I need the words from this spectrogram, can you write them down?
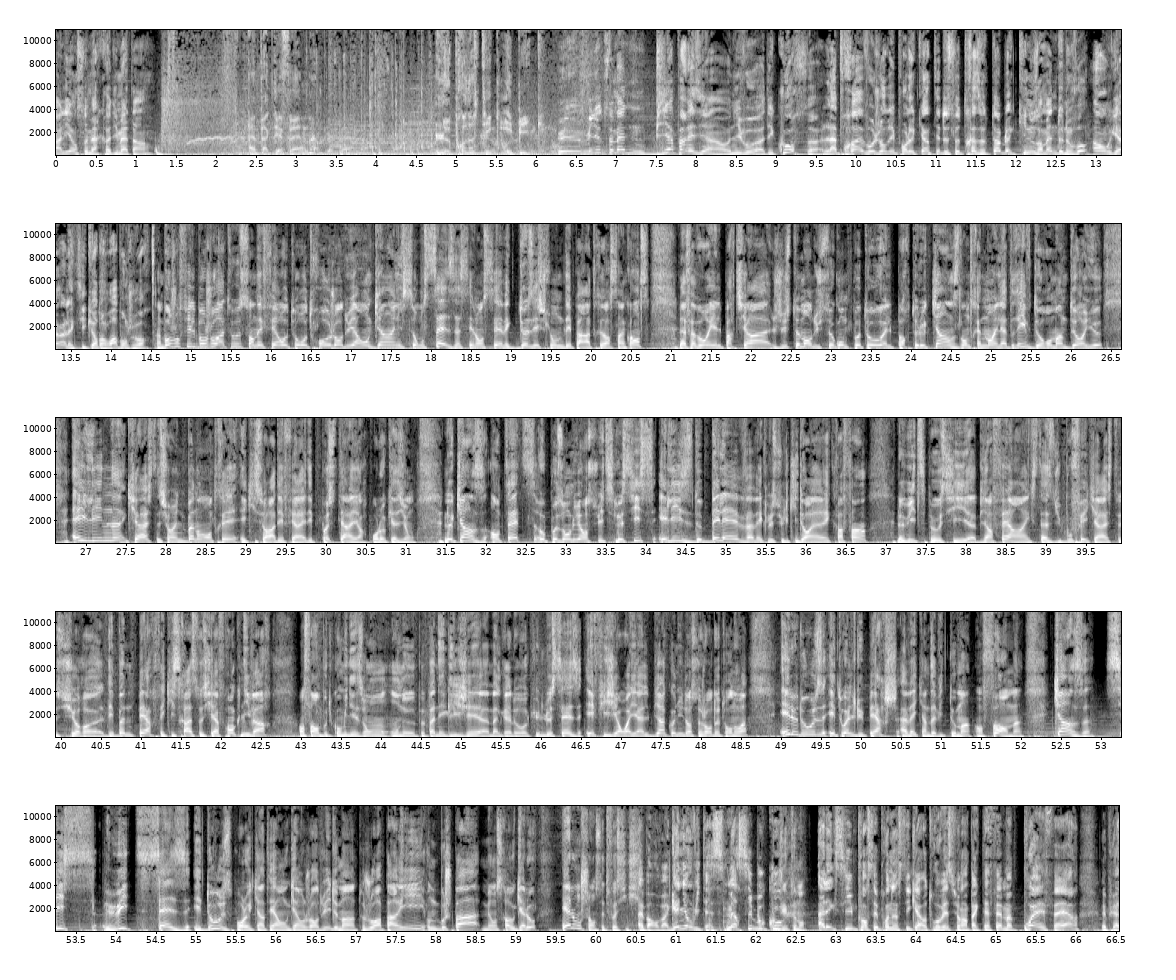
Alliance ce mercredi matin. Impact FM. Le pronostic épique. Un milieu de semaine bien parisien au niveau euh, des courses. La preuve aujourd'hui pour le quintet de ce 13 octobre qui nous emmène de nouveau à Anguin. Alexis Cœur de Roi, bonjour. Bonjour Phil, bonjour à tous. En effet, retour au trot aujourd'hui à Anguin. Ils seront 16 à s'élancer avec deux échelons de départ à 13h50. La favori, elle partira justement du second poteau. Elle porte le 15, l'entraînement et la drift de Romain Derieux. Eileen qui reste sur une bonne rentrée et qui sera déférée des postérieurs pour l'occasion. Le 15 en tête. Opposons-lui ensuite le 6, Élise de Bélève avec le sulky d'or Eric Raffin. Le 8 peut aussi bien faire, hein, Extase du Bouffet qui reste sur euh, des bonnes perfs et qui sera associé à Franck Nivard. Enfin, en bout de combinaison, on ne peut pas négliger, euh, malgré le recul, le 16, Effigie Royal, bien connu dans ce genre de tournoi. Et le 12, Étoile du Perche, avec un David Thomas en forme. 15, 6, 8, 16 et 12 pour le Quintet à Anguin aujourd'hui. Demain, toujours à Paris. On ne bouge pas, mais on sera au galop et à Longchamp cette fois-ci. Eh ben, on va gagner en vitesse. Merci beaucoup. Exactement. Alexis pour ces pronostics à retrouver sur impactfm.fr. Et puis à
